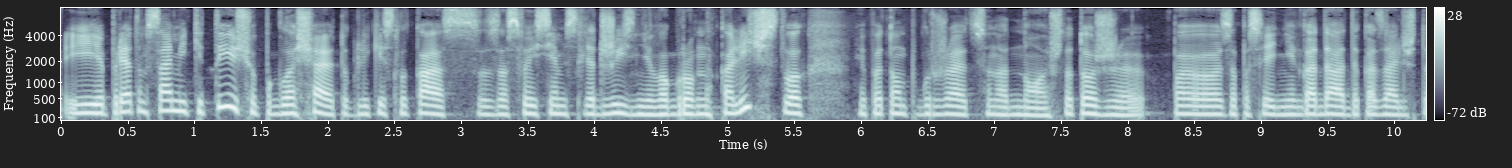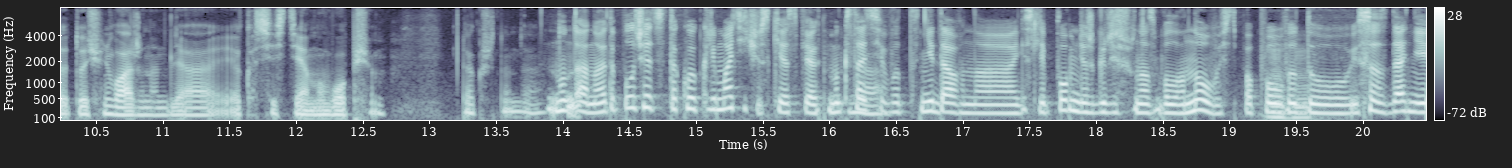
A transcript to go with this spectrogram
И при этом сами киты еще поглощают углекислый газ за свои 70 лет жизни в огромных количествах и потом погружаются на дно, что тоже за последние года доказали, что это очень важно для экосистемы в общем. Так что да. Ну да, но это получается такой климатический аспект. Мы, кстати, да. вот недавно, если помнишь, Гриш, у нас была новость по поводу угу. создания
